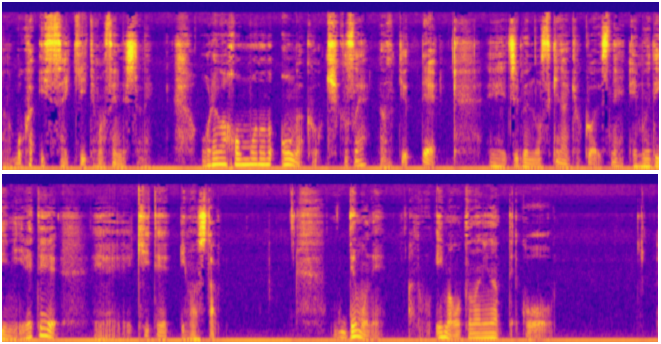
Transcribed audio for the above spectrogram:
あの僕は一切聴いてませんでしたね。俺は本物の音楽を聴くぜなんて言って、えー、自分の好きな曲をですね、MD に入れて、えー、聴いていました。でもね、あの、今大人になって、こう、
